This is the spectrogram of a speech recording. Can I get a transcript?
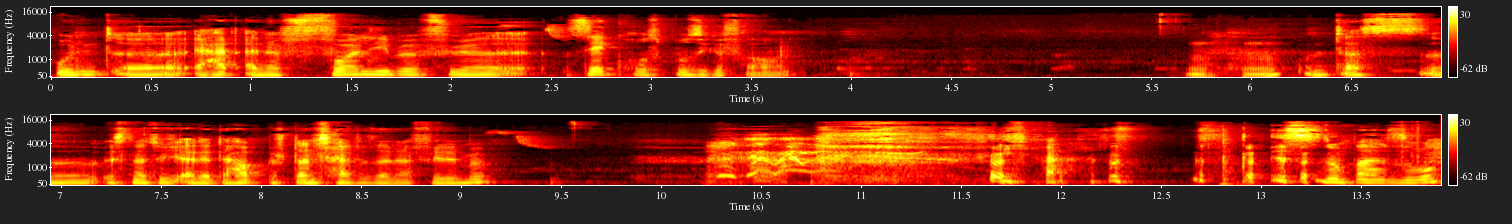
Und äh, er hat eine Vorliebe für sehr großbusige Frauen. Mhm. Und das äh, ist natürlich einer der Hauptbestandteile seiner Filme. ja, ist nun mal so.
